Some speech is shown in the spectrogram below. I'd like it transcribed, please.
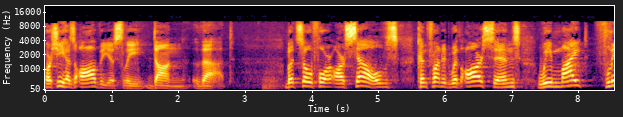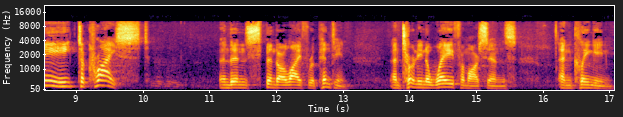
or she has obviously done that. But so for ourselves, confronted with our sins, we might flee to Christ and then spend our life repenting and turning away from our sins and clinging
